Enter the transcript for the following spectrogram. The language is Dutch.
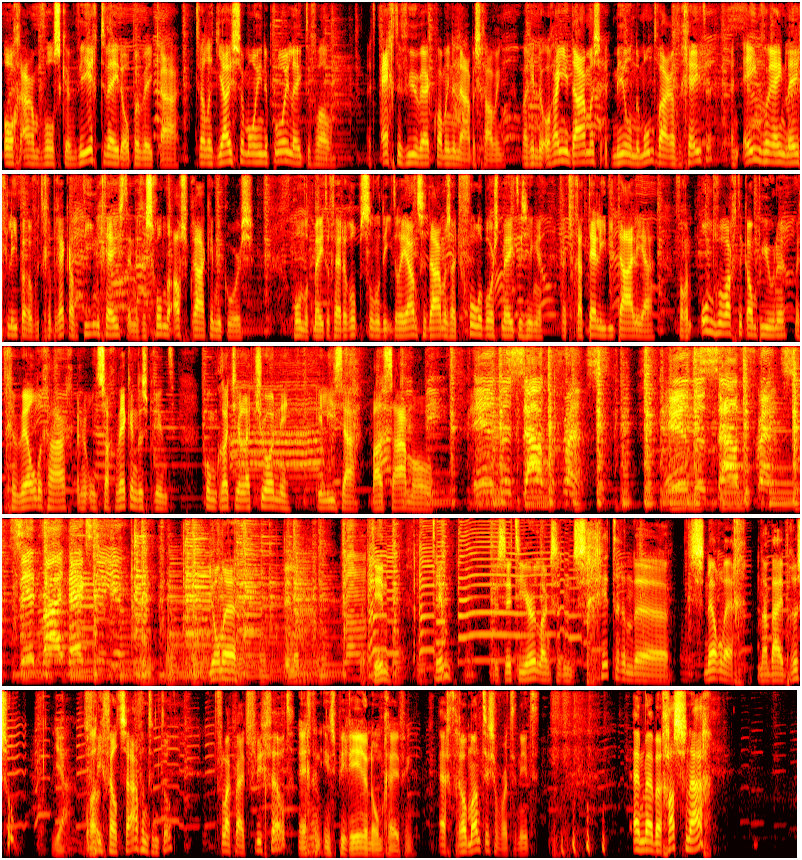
Och, Arm Voske weer tweede op een WK, terwijl het juist zo mooi in de plooi leek te vallen. Het echte vuurwerk kwam in de nabeschouwing, waarin de Oranje Dames het meel in de mond waren vergeten en één voor één leegliepen over het gebrek aan teamgeest en de geschonden afspraken in de koers. 100 meter verderop stonden de Italiaanse dames uit volle borst mee te zingen met Fratelli d'Italia voor een onverwachte kampioene met geweldig haar en een ontzagwekkende sprint. Congratulazione, Elisa Balsamo. In the south of France, in the south of France, sitting right next to you. Jonne, Willem. Tim. Tim, We zitten hier langs een schitterende snelweg nabij Brussel. Ja, wat vliegveld Zaventem toch? Vlakbij het vliegveld. echt een inspirerende omgeving. Echt romantischer wordt het niet. en we hebben een gast vandaag.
